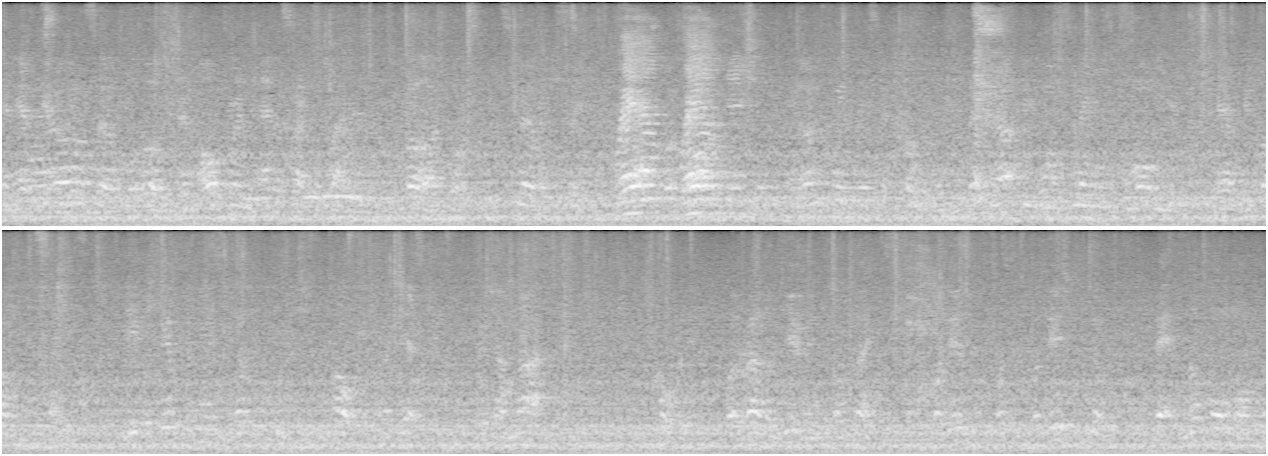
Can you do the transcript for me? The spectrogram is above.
and hath given himself for us an offering and a sacrifice to God for a sweet smelling Savior. well, well, and uncleanness and covetousness, let not be once named among you, as become the saints. Neither filthiness nor foolish talking or jesting, which are not holy, but rather giving of thanks. For this, for, for this you know, that no homeowner,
